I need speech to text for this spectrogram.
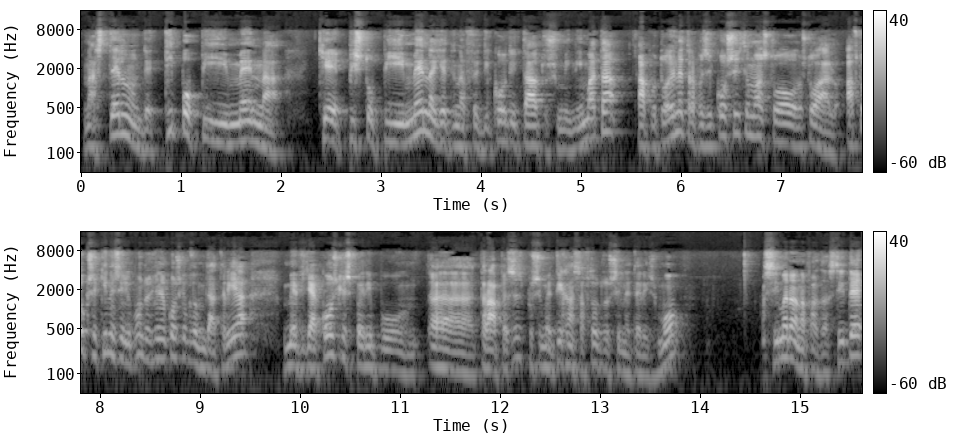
να στέλνονται τυποποιημένα και πιστοποιημένα για την αυθεντικότητά τους μηνύματα από το ένα τραπεζικό σύστημα στο, στο άλλο. Αυτό ξεκίνησε λοιπόν το 1973 με 200 περίπου ε, τράπεζες που συμμετείχαν σε αυτό το συνεταιρισμό Σήμερα να φανταστείτε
